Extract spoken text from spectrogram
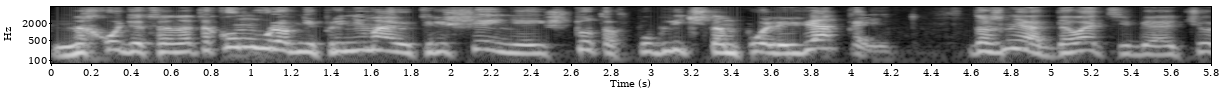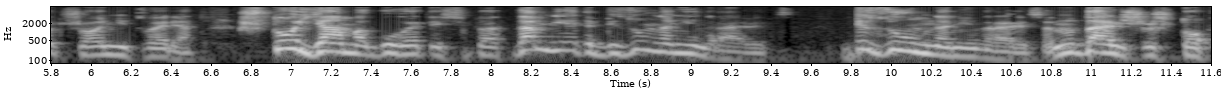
находятся на таком уровне, принимают решения и что-то в публичном поле вякают, должны отдавать себе отчет, что они творят. Что я могу в этой ситуации? Да, мне это безумно не нравится. Безумно не нравится. Ну дальше что?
